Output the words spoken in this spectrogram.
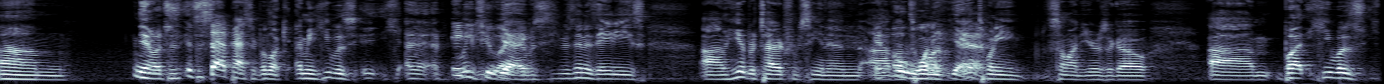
Um, you know, it's a, it's a sad passing, but look, I mean, he was he, I, I believe- 82, I Yeah, think. it was he was in his 80s. Um, he had retired from CNN uh, about 20, yeah, yeah. 20 some odd years ago. Um, but he was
